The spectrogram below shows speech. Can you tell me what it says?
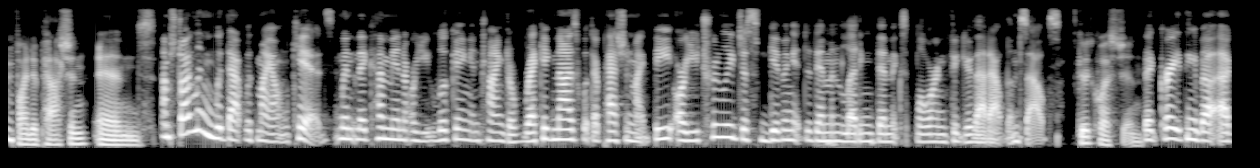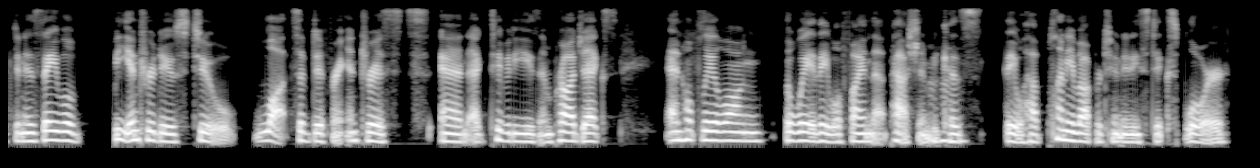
hmm. find a passion and I'm struggling with that with my own kids. When they come in, are you looking and trying to recognize what their passion might be? Or are you truly just giving it to them and letting them explore and figure that out themselves? Good question. The great thing about Acton is they will be introduced to lots of different interests and activities and projects. And hopefully, along the way they will find that passion mm-hmm. because they will have plenty of opportunities to explore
